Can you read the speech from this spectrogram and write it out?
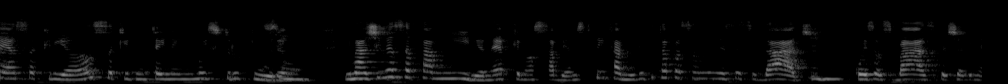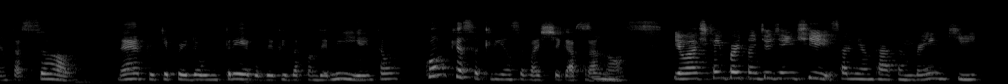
essa criança que não tem nenhuma estrutura. Sim. Imagina essa família, né? Porque nós sabemos que tem família que está passando necessidade, uhum. coisas básicas de alimentação, né? Porque perdeu o emprego devido à pandemia. Então, como que essa criança vai chegar para nós? E eu acho que é importante a gente salientar também que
